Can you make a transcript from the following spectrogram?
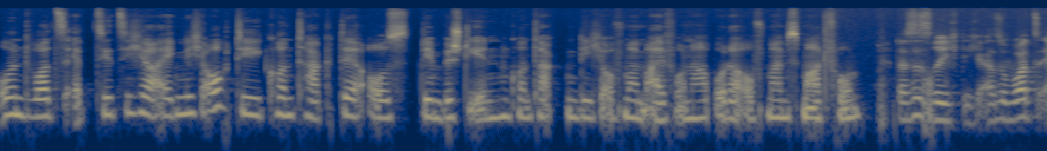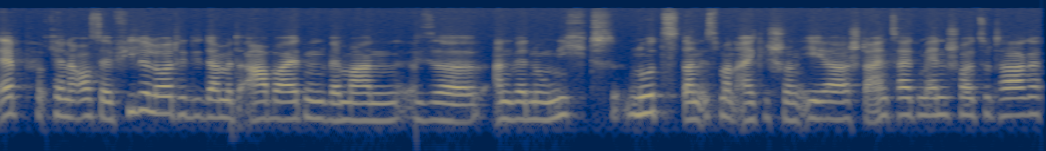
Und WhatsApp zieht sich ja eigentlich auch die Kontakte aus den bestehenden Kontakten, die ich auf meinem iPhone habe oder auf meinem Smartphone. Das ist richtig. Also WhatsApp, ich kenne auch sehr viele Leute, die damit arbeiten. Wenn man diese Anwendung nicht nutzt, dann ist man eigentlich schon eher Steinzeitmensch heutzutage.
